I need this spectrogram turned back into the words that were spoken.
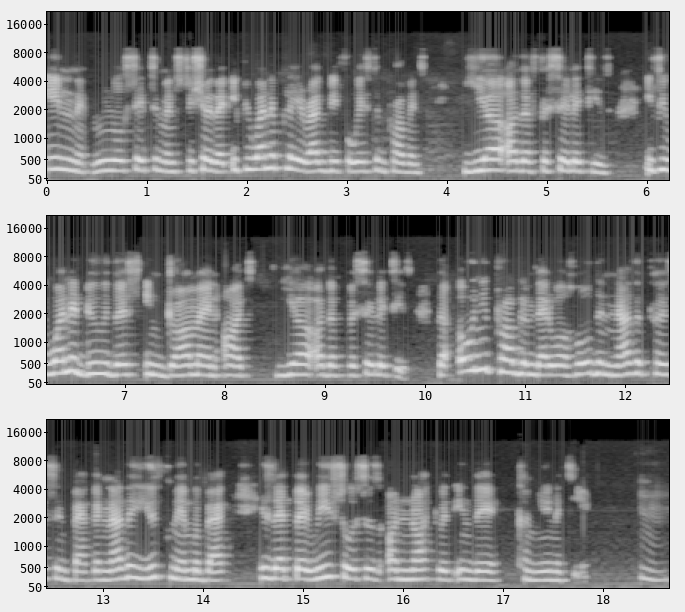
in rural settlements to show that if you want to play rugby for Western Province, here are the facilities. If you want to do this in drama and arts, here are the facilities. The only problem that will hold another person back, another youth member back, is that the resources are not within their community. Mm.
